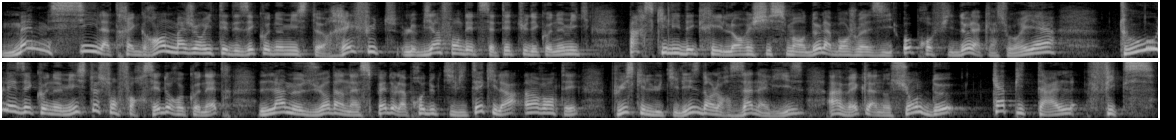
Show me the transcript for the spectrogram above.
même si la très grande majorité des économistes réfutent le bien fondé de cette étude économique parce qu'il y décrit l'enrichissement de la bourgeoisie au profit de la classe ouvrière, tous les économistes sont forcés de reconnaître la mesure d'un aspect de la productivité qu'il a inventé, puisqu'ils l'utilisent dans leurs analyses avec la notion de capital fixe.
